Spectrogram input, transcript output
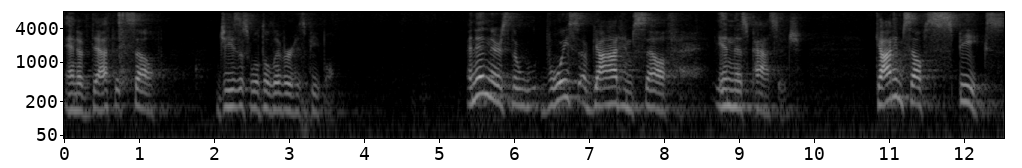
and of death itself. Jesus will deliver his people. And then there's the voice of God Himself in this passage. God Himself speaks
